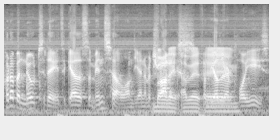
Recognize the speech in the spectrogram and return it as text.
put up a note today to gather some intel on the animatronics Vale, a ver, from the other eh, employees.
